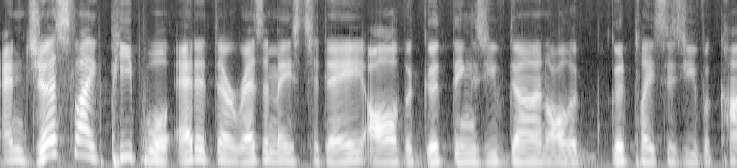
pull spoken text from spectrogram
And just like people edit their resumes today, all the good things you've done, all the good places you've, acco-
